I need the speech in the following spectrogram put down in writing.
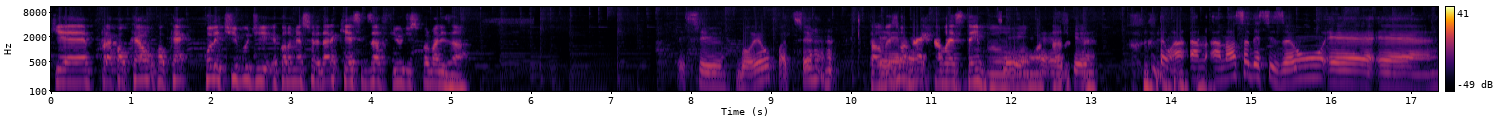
que é para qualquer, qualquer coletivo de economia solidária, que é esse desafio de se formalizar. Esse, bom, eu, pode ser. Talvez é, o André que está mais tempo. Sim, é, que, então, a, a, a, nossa decisão é, é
